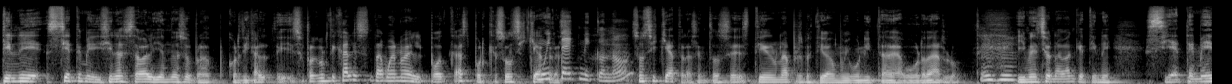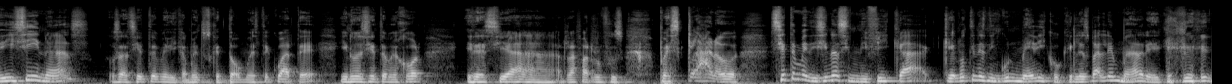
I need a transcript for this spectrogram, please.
tiene siete medicinas estaba leyendo de supracortical y supracortical está bueno el podcast porque son psiquiatras Muy técnico, ¿no? son psiquiatras, entonces tienen una perspectiva muy bonita de abordarlo. Y mencionaban que tiene siete medicinas, o sea, siete medicamentos que toma este cuate y no se siente mejor. Y decía Rafa Rufus, pues claro, siete medicinas significa que no tienes ningún médico, que les vale madre, que, que-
